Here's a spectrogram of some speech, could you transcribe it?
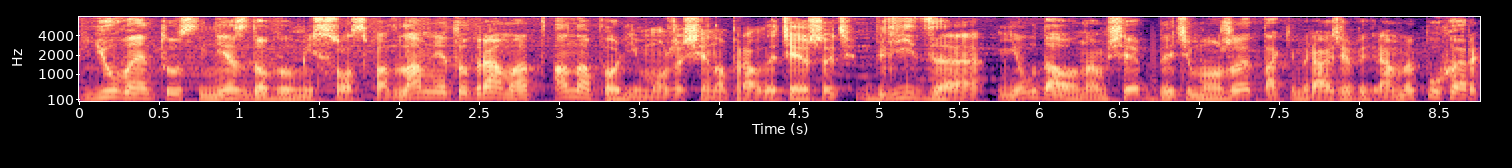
Juventus nie zdobył mistrzostwa, dla mnie to dramat, a Napoli może się naprawdę cieszyć. W lidze nie udało nam się, być może w takim razie wygramy puchar,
